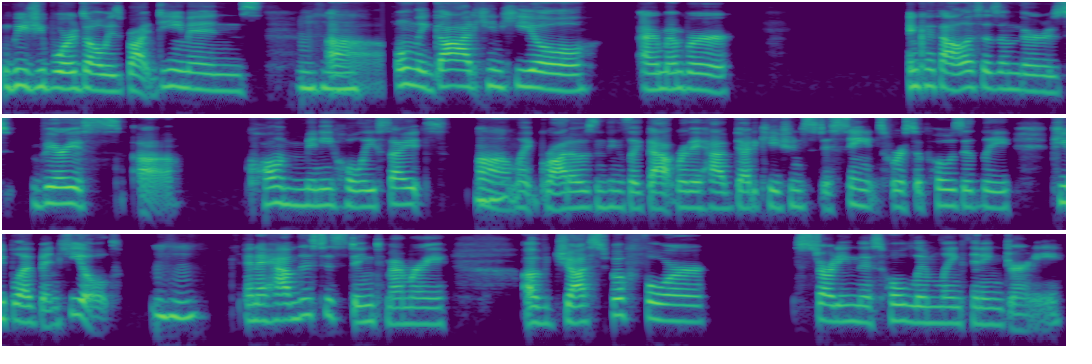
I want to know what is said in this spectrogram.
Ouija boards always brought demons. Mhm. Uh, only God can heal. I remember in Catholicism, there's various uh, call them mini holy sites, Mhm. um, like grottos and things like that, where they have dedications to saints where supposedly people have been healed. Mhm. And I have this distinct memory of just before starting this whole limb lengthening journey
